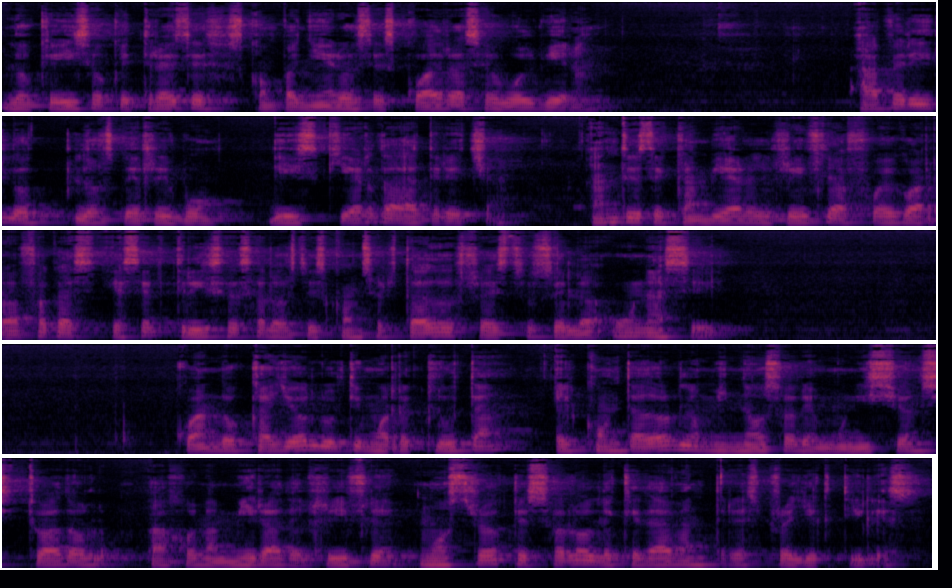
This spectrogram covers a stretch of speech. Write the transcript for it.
lo que hizo que tres de sus compañeros de escuadra se volvieran. Avery los derribó de izquierda a derecha, antes de cambiar el rifle a fuego a ráfagas y hacer trizas a los desconcertados restos de la 1C. Cuando cayó el último recluta, el contador luminoso de munición situado bajo la mira del rifle mostró que solo le quedaban tres proyectiles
